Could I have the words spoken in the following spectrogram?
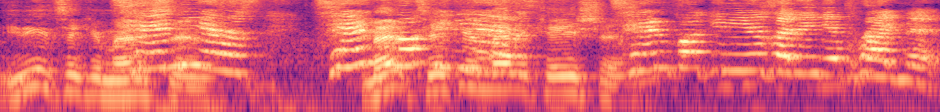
You need to take your medicine. Ten medicine. years, ten Med- fucking take your years. medication. Ten fucking years I didn't get pregnant.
